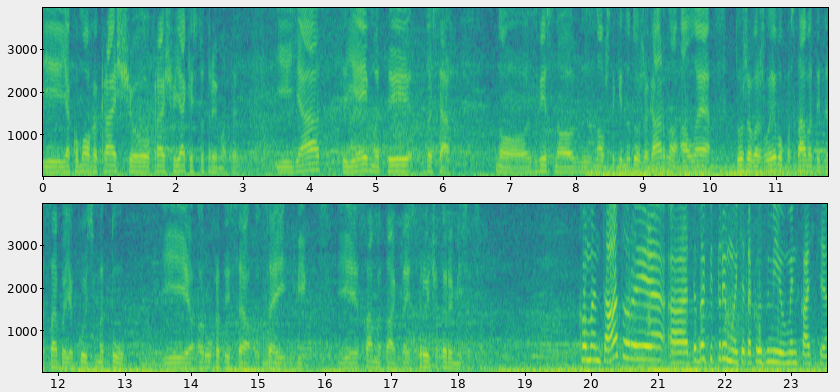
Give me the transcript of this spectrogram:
і якомога кращу, кращу якість отримати. І я цієї мети досяг. Ну, звісно, знову ж таки не дуже гарно, але дуже важливо поставити для себе якусь мету і рухатися у цей бік. І саме так, десь 3-4 місяці. Коментатори е, тебе підтримують, я так розумію, в мейнкасті.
